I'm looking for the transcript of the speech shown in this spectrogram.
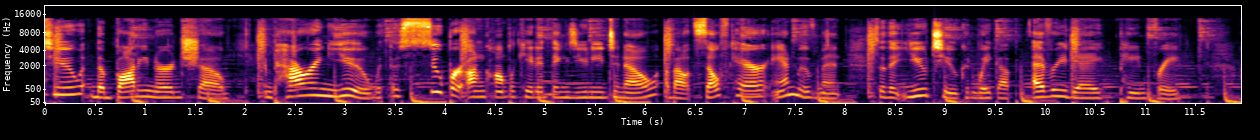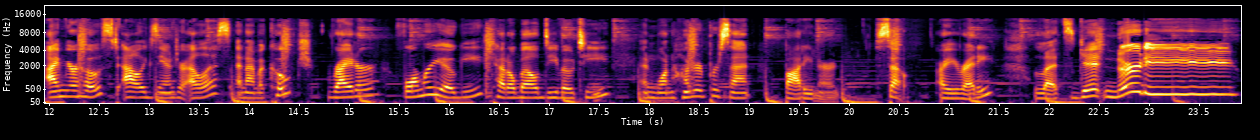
to the Body Nerd Show, empowering you with the super uncomplicated things you need to know about self care and movement so that you too can wake up every day pain free. I'm your host, Alexandra Ellis, and I'm a coach, writer, former yogi, kettlebell devotee, and 100% body nerd. So, are you ready? Let's get nerdy!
